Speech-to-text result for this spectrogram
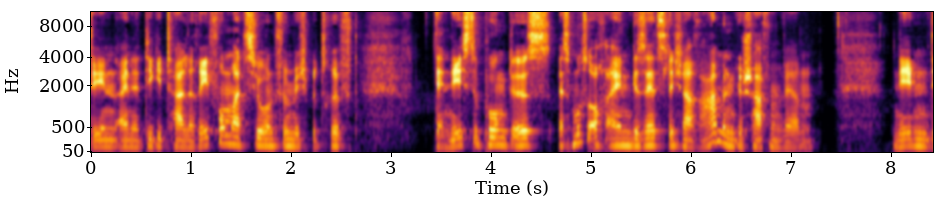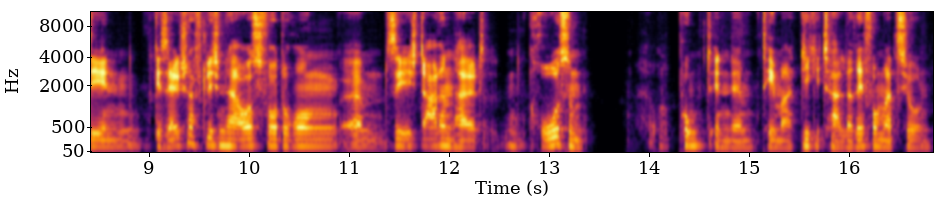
den eine digitale Reformation für mich betrifft. Der nächste Punkt ist, es muss auch ein gesetzlicher Rahmen geschaffen werden neben den gesellschaftlichen Herausforderungen ähm, sehe ich darin halt einen großen Punkt in dem Thema digitale Reformation.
